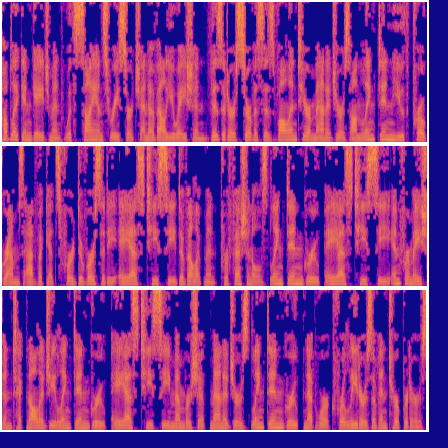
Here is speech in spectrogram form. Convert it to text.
public engagement with science research and evaluation. Visitor services volunteer managers on LinkedIn youth programs advocates for diversity. ASTC development professionals. LinkedIn group. ASTC information technology. LinkedIn group. ASTC membership managers. LinkedIn group network for leaders of interpreters,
